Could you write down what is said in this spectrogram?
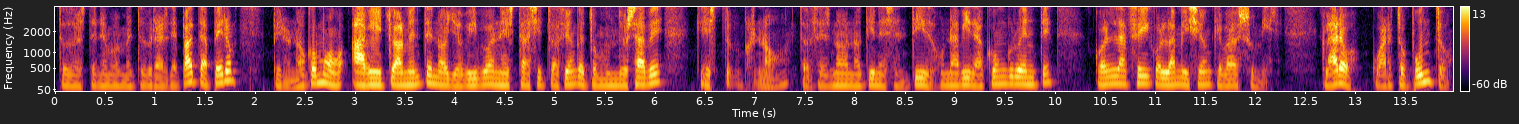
Todos tenemos meteduras de pata, pero, pero no como habitualmente no. Yo vivo en esta situación que todo el mundo sabe que esto, pues no, entonces no, no tiene sentido. Una vida congruente con la fe y con la misión que va a asumir. Claro, cuarto punto,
